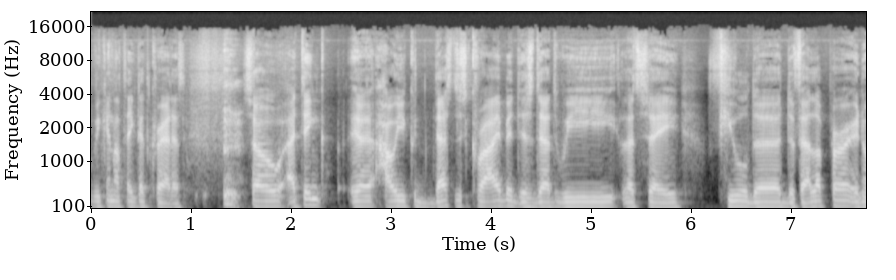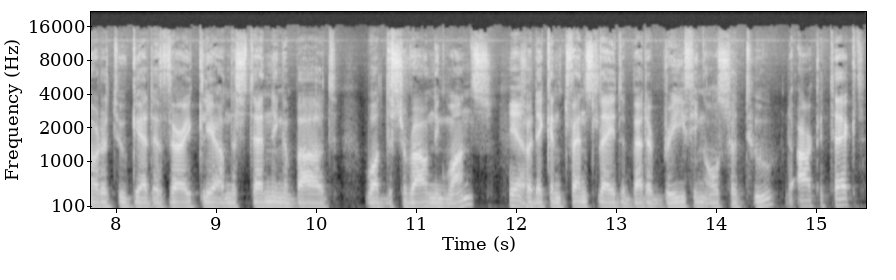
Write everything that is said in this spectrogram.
we cannot take that credit. so I think uh, how you could best describe it is that we let's say fuel the developer in order to get a very clear understanding about what the surrounding wants. Yeah. So they can translate a better briefing also to the architect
